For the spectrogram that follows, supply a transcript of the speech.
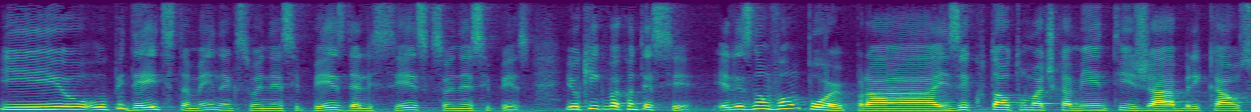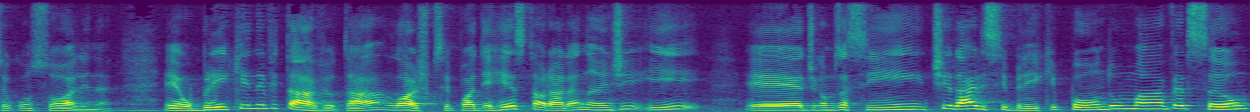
E o, updates também, né, que são NSPs, DLCs, que são NSPs. E o que, que vai acontecer? Eles não vão pôr para executar automaticamente e já bricar o seu console. Né? É, o brick é inevitável, tá? Lógico, você pode restaurar a NAND e é, digamos assim, tirar esse brick, pondo uma versão,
